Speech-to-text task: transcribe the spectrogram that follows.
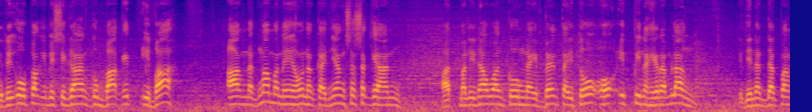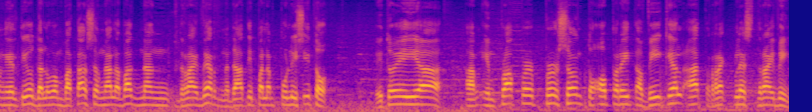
Ito'y upang ibisigan kung bakit iba ang nagmamaneho ng kanyang sasakyan at malinawan kung naibenta ito o ipinahiram lang. Idinagdag pa ng LTO dalawang batas ang nalabag ng driver na dati palang pulis ito. Ito ay ah, ang improper person to operate a vehicle at reckless driving.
